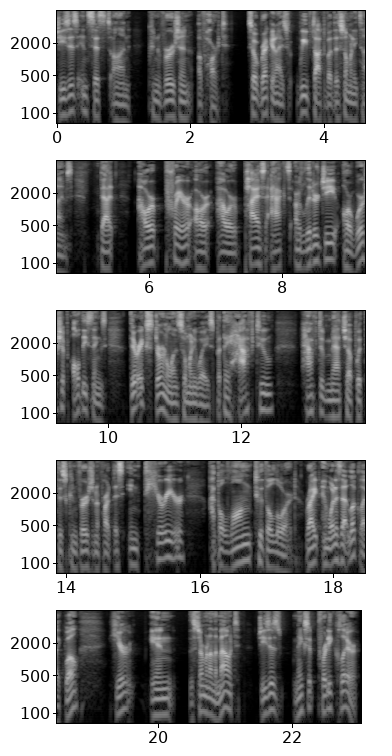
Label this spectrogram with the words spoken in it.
Jesus insists on conversion of heart. So recognize, we've talked about this so many times, that our prayer, our, our pious acts, our liturgy, our worship, all these things, they're external in so many ways, but they have to have to match up with this conversion of heart, this interior, I belong to the Lord, right? And what does that look like? Well, here in the Sermon on the Mount, Jesus makes it pretty clear.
